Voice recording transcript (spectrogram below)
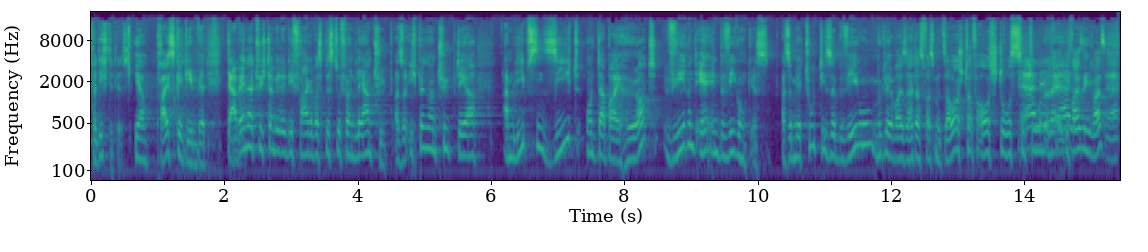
verdichtet ist. Ja, preisgegeben wird. Da wäre natürlich dann wieder die Frage, was bist du für ein Lerntyp? Also ich bin so ein Typ, der am liebsten sieht und dabei hört, während er in Bewegung ist. Also mir tut diese Bewegung, möglicherweise hat das was mit Sauerstoffausstoß zu tun Ehrlich, oder ich ehrlich. weiß nicht was. Ja.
